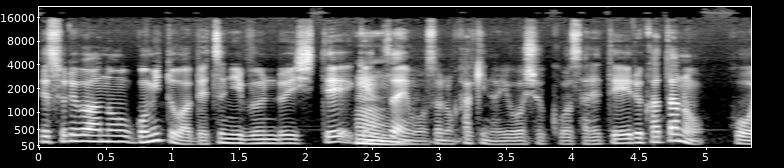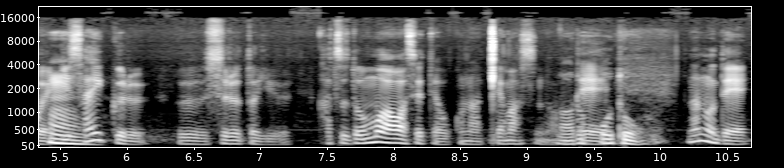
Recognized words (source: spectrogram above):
でそれはあのゴミとは別に分類してうん。現在もその牡蠣の養殖をされている方の方うん。へリサイクルうするという活動も合わせて行ってますのなでるほど。なので、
